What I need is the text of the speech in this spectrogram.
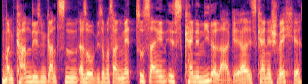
man kann diesem ganzen, also wie soll man sagen, nett zu sein ist keine Niederlage, ja, ist keine Schwäche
